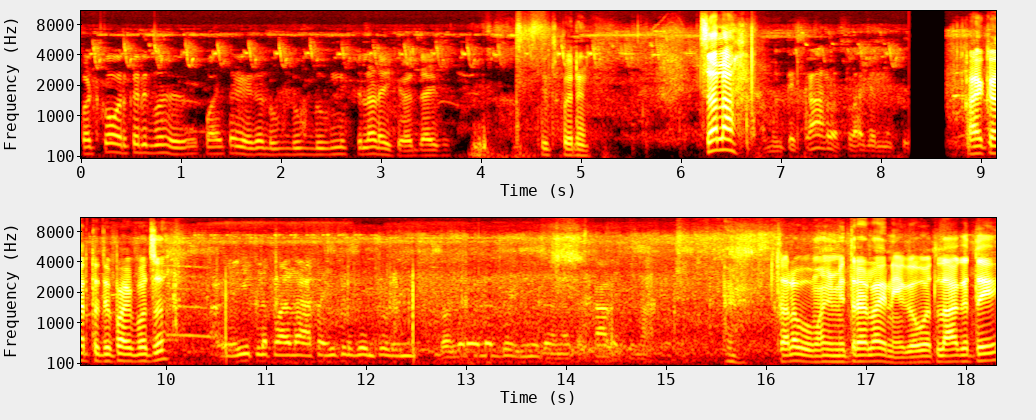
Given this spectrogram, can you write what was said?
कटकावर करीत बसायचं. कोयता घ्यायचा डुब डुब डुब नुसते लढाई खेळत जायचं. तिथपर्यंत चला. मग ते लागेल. काय करतं ते पाईपाचं इकडे आता इकडे सोडून. चला भाऊ माझ्या मित्राला आहे नाही गवत लागत आहे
